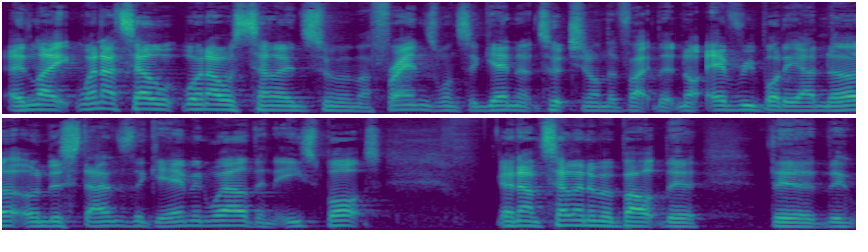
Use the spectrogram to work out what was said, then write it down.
And like when I tell when I was telling some of my friends once again, touching on the fact that not everybody I know understands the gaming world and esports, and I'm telling them about the the the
